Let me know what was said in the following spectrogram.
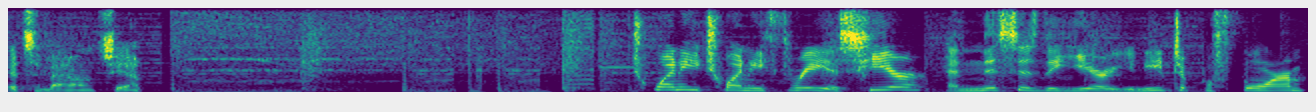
It's a balance, yeah. 2023 is here, and this is the year you need to perform,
